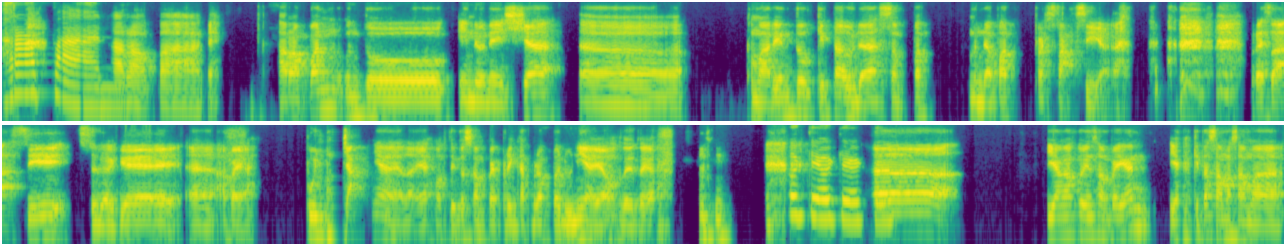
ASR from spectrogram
Harapan. Harapan. Eh, harapan untuk Indonesia eh, kemarin tuh kita udah sempat mendapat prestasi ya. prestasi sebagai eh, apa ya? puncaknya lah ya waktu itu sampai peringkat berapa dunia ya waktu itu ya. Oke oke oke. Eh, yang aku ingin sampaikan ya kita sama-sama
